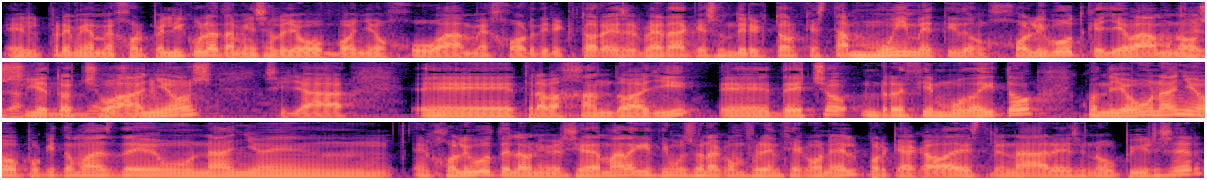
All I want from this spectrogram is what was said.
el premio a mejor película. También se lo llevó Boño Hu a mejor director. Es verdad que es un director que está muy metido en Hollywood, que lleva unos 7-8 años, si ya eh, trabajando allí. Eh, de hecho, recién mudadito, cuando llevó un año o poquito más de un año en, en Hollywood, de la Universidad de Málaga, hicimos una conferencia con él porque acaba de estrenar Snowpiercer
